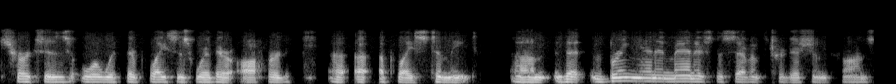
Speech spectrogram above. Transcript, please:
churches or with their places where they're offered a, a place to meet. Um, that bring in and manage the Seventh Tradition funds,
